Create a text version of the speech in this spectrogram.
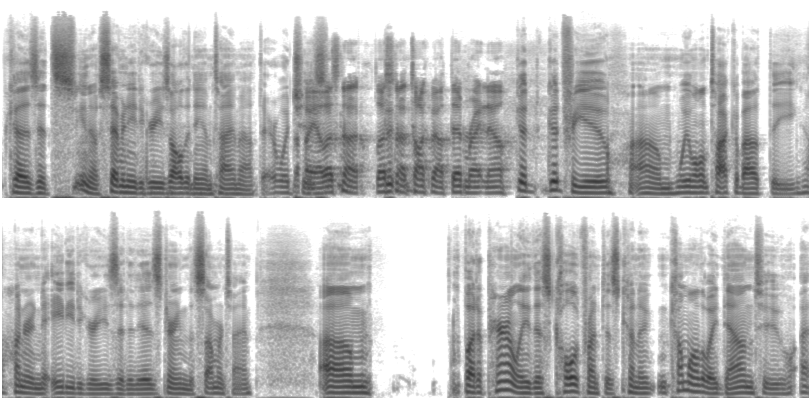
because it's you know 70 degrees all the damn time out there, which Oh, is yeah, let's not let's not talk about them right now. good. Good for you. Um, we won't talk about the 180 degrees that it is during the summertime. Um, but apparently, this cold front is going to come all the way down to uh,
